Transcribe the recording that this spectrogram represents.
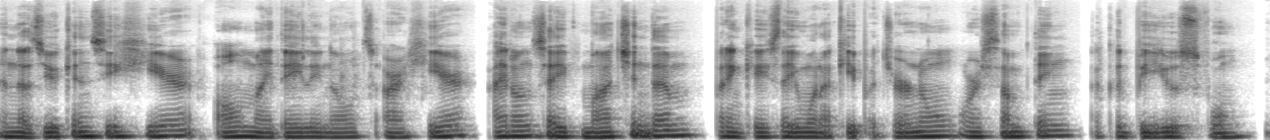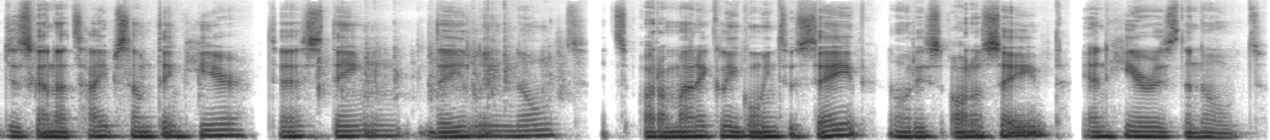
And as you can see here, all my daily notes are here. I don't save much in them, but in case I want to keep a journal or something, that could be useful. Just going to type something here, testing daily note. It's automatically going to save. Notice auto saved. And here is the note.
